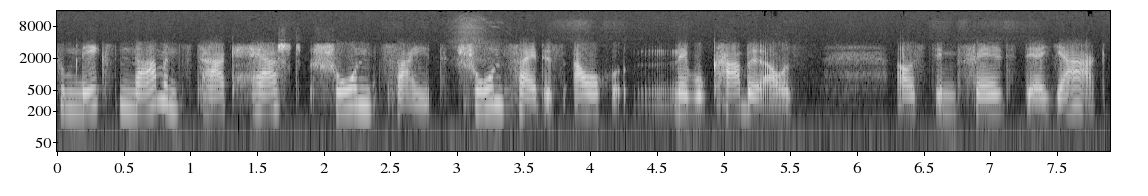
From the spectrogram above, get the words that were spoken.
zum nächsten Namenstag herrscht Schonzeit. Schonzeit ist auch eine Vokabel aus, aus dem Feld der Jagd.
